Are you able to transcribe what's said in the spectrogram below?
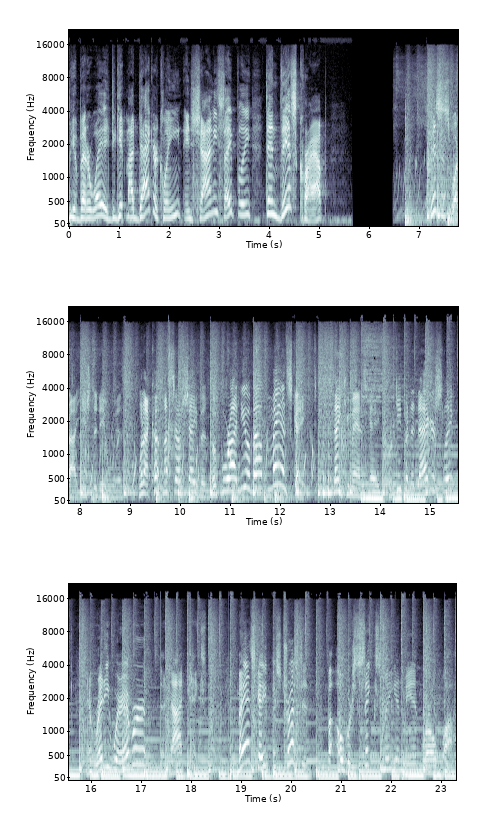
be a better way to get my dagger clean and shiny safely than this crap. This is what I used to deal with when I cut myself shaving before I knew about Manscaped. Thank you, Manscaped, for keeping the dagger slick and ready wherever the night takes me. Manscaped is trusted by over 6 million men worldwide.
